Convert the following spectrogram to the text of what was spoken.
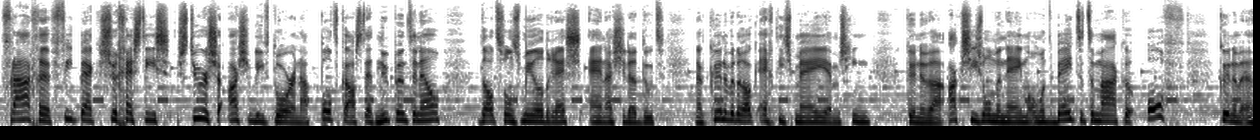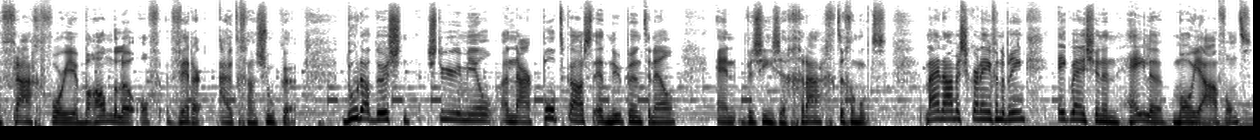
Vragen, feedback, suggesties, stuur ze alsjeblieft door naar podcast@nu.nl. Dat is ons mailadres en als je dat doet, dan kunnen we er ook echt iets mee. Misschien kunnen we acties ondernemen om het beter te maken of kunnen we een vraag voor je behandelen of verder uit gaan zoeken. Doe dat dus. Stuur je mail naar podcast.nu.nl en we zien ze graag tegemoet. Mijn naam is Carne van der Brink. Ik wens je een hele mooie avond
